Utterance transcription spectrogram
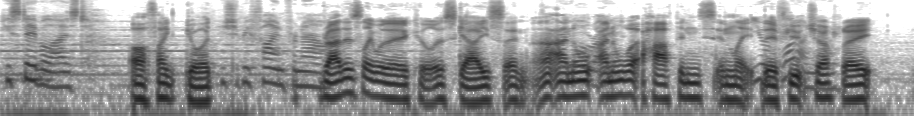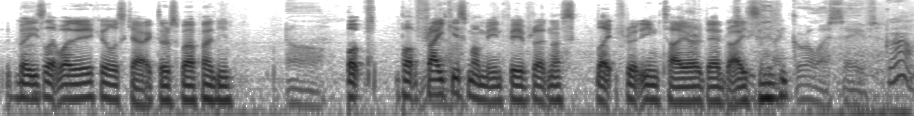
He's stabilized. Oh, thank God. He should be fine for now. Brad is like one of the coolest guys, and I, I know I know what happens in like You the future, right? But he's like one of the coolest characters, in my opinion. Oh, But but Frankie's my main favourite in this, like throughout the entire Dead Rising. that girl I saved. Girl.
